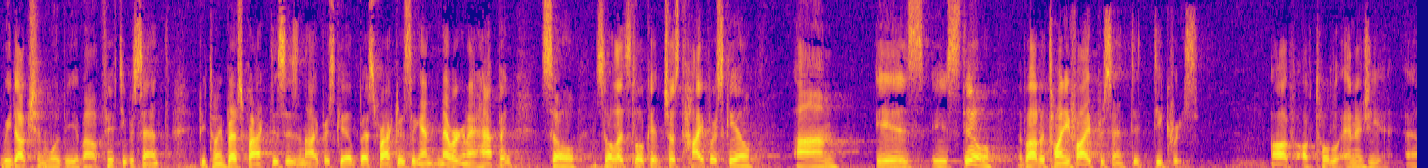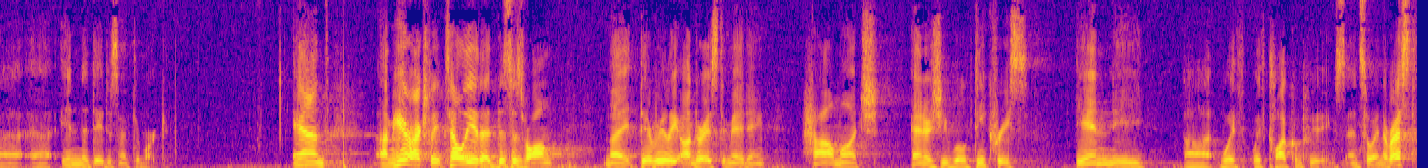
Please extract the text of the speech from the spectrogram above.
reduction would be about 50% between best practices and hyperscale. Best practice, again, never going to happen. So, so let's look at just hyperscale. Um, is, is still about a 25% de- decrease of, of total energy uh, uh, in the data center market. And I'm here actually to tell you that this is wrong. Right? They're really underestimating how much energy will decrease in the uh, with, with cloud computing. And so in the rest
